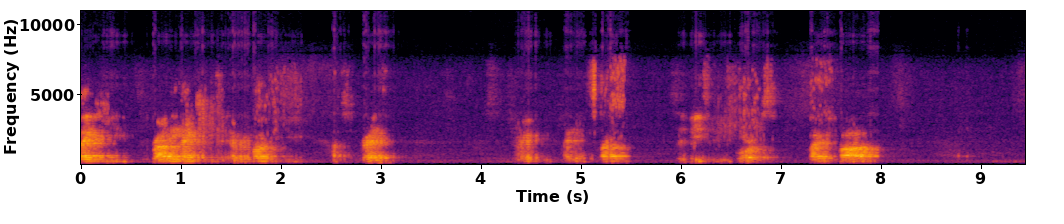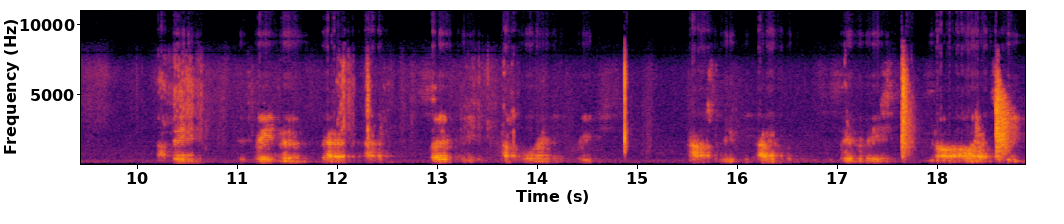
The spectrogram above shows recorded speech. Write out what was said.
thank you, Bradley, thank you to everyone who has read. Chris and played in so beautifully for us so far. I think between them, Beth and Sophie have already preached absolutely adequately to say the least. So I won't speak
